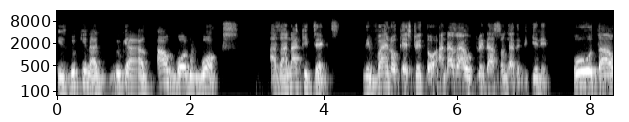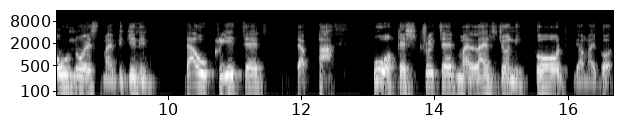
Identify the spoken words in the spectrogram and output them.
is looking at looking at how God works as an architect, divine orchestrator, and that's why we played that song at the beginning. Oh, thou who knowest my beginning, thou who created the path, who orchestrated my life's journey. God, you are my God.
